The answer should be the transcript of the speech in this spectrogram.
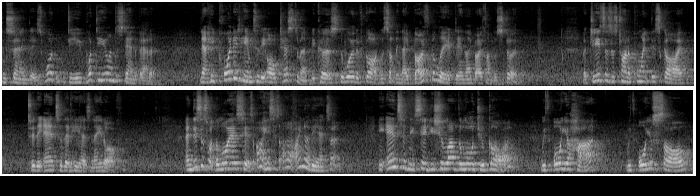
Concerning this. What do you what do you understand about it? Now he pointed him to the Old Testament because the word of God was something they both believed in, they both understood. But Jesus is trying to point this guy to the answer that he has need of. And this is what the lawyer says. Oh, he says, Oh, I know the answer. He answered and he said, You shall love the Lord your God with all your heart, with all your soul,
